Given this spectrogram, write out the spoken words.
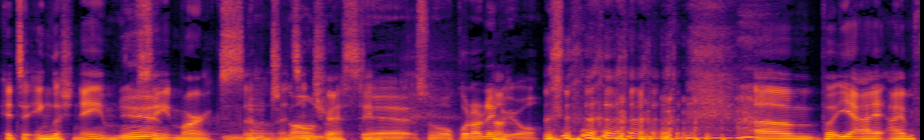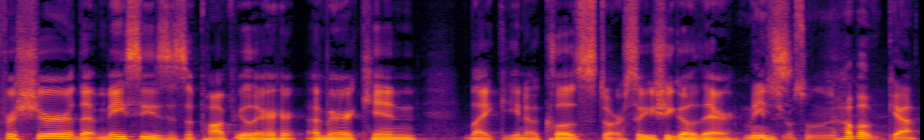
it's an English name, yeah. Saint Mark's. So mm-hmm. that's interesting. Yeah, huh. um, but yeah, I, am for sure that Macy's is a popular American like you know, clothes store. So you should go there. メイシはそのね、How about Gap?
